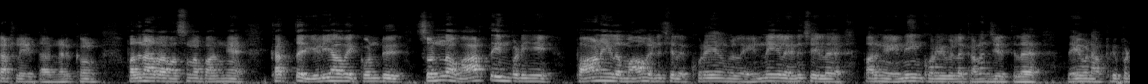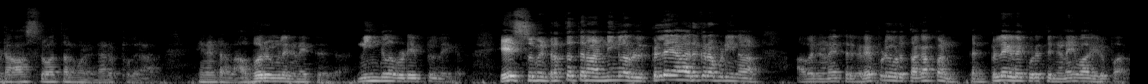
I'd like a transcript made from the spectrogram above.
கட்டளையிட்டார். நெருக்கம் பதினாறாம் வசனம் பாருங்க. கத்தர் எளியாவை கொண்டு சொன்ன வார்த்தையின்படியே பானையில மாவு என்ன செய்யல குறையவில்லை. எண்ணெயில என்ன செய்யல பாருங்க எண்ணெயும் குறையவில்லை. களஞ்சியத்துல தேவன் அப்படிப்பட்ட ஆசீர்வாதத்தை நிரப்புகிறார். ஏனென்றால் அவர் உங்களை நினைத்திருக்கிறார். நீங்கள் அவருடைய பிள்ளைகள். இயேசுவின் ரத்தத்தினால் நீங்கள் அவர்கள் பிள்ளையாக இருக்கிறபடினால் அவர் நினைத்திருக்கிறார். எப்படி ஒரு தகப்பன் தன் பிள்ளைகளை குறித்து நினைவாக இருப்பார்?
